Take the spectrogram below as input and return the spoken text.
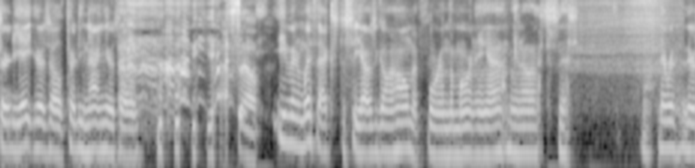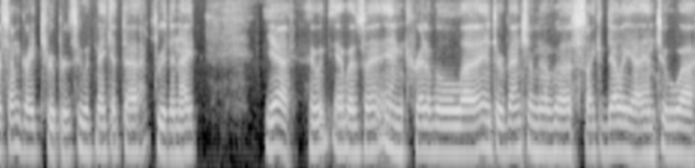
38 years old, 39 years old. yeah, so even with ecstasy, I was going home at four in the morning. Uh, you know, it's, it's, there were there were some great troopers who would make it uh, through the night. Yeah, it, it was an incredible uh, intervention of uh, psychedelia into uh,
